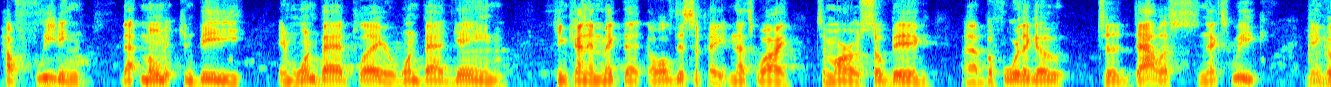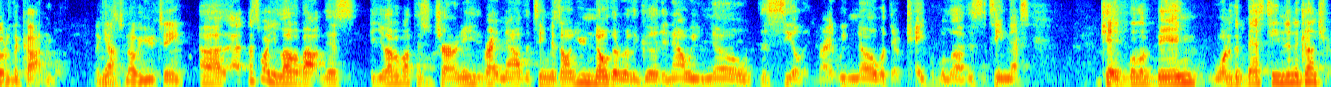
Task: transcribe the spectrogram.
how fleeting that moment can be, and one bad play or one bad game can kind of make that all dissipate, and that's why tomorrow's so big. Uh, before they go to Dallas next week and go to the Cotton Bowl against yeah. an OU team. Uh, that's what you love about this. You love about this journey right now. The team is on. You know they're really good, and now we know the ceiling. Right, we know what they're capable of. This is a team that's capable of being one of the best teams in the country.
